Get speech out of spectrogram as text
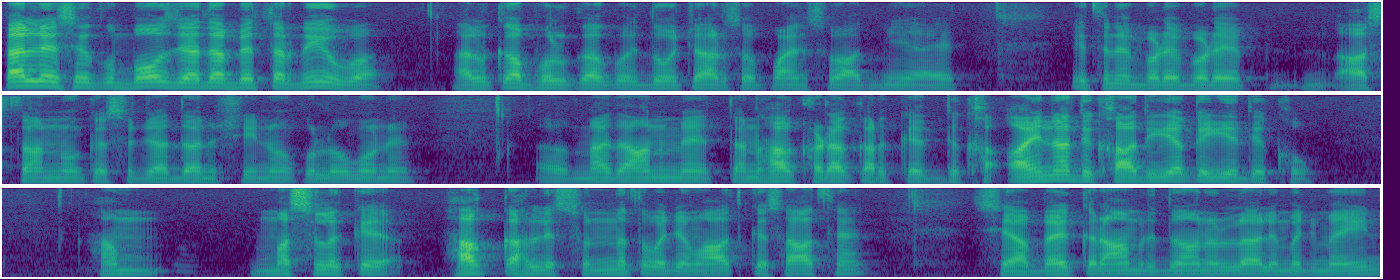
پہلے سے کوئی بہت زیادہ بہتر نہیں ہوا۔ ہلکا پھلکا کوئی دو چار سو پانچ سو آدمی آئے۔ اتنے بڑے بڑے آستانوں کے سجادہ نشینوں کو لوگوں نے میدان میں تنہا کھڑا کر کے دکھا، آئینہ دکھا دیا کہ یہ دیکھو، ہم مسل کے حق، اہل سنت و جماعت کے ساتھ ہیں سیابہ کرام ردوان اللہ علیہ مجمعین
